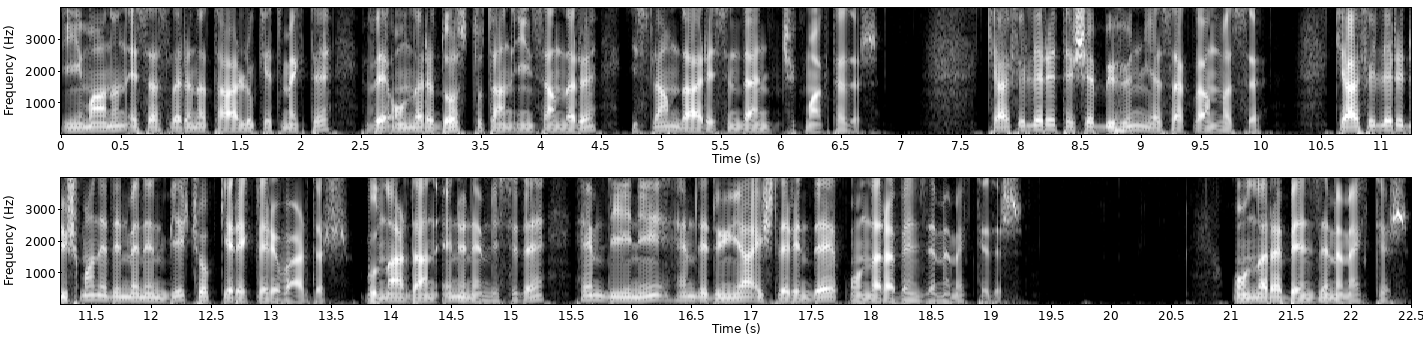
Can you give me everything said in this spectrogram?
imanın esaslarına taalluk etmekte ve onları dost tutan insanları İslam dairesinden çıkmaktadır. Kafirlere teşebbühün yasaklanması Kafirleri düşman edinmenin birçok gerekleri vardır. Bunlardan en önemlisi de hem dini hem de dünya işlerinde onlara benzememektedir. Onlara benzememektir.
